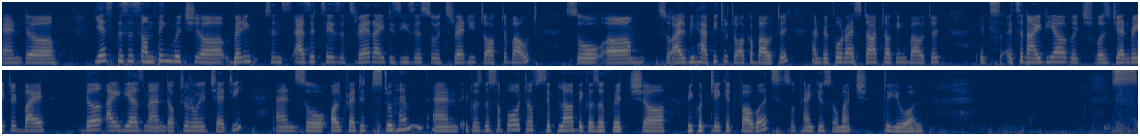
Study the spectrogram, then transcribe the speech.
And uh, yes, this is something which uh, very since as it says it's rare eye diseases, so it's rarely talked about. So um, so I'll be happy to talk about it. And before I start talking about it, it's it's an idea which was generated by the ideas man, Dr. Rohit Shetty. And so all credits to him. And it was the support of CIPLA because of which uh, we could take it forwards. So thank you so much to you all. S-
